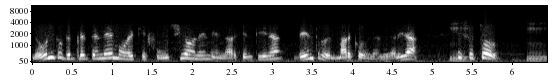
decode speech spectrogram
lo único que pretendemos es que funcionen en la Argentina dentro del marco de la legalidad. Mm. Eso es todo. Mm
